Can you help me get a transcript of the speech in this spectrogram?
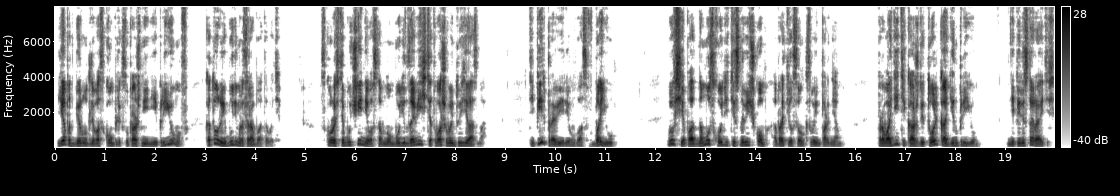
«Я подберу для вас комплекс упражнений и приемов, которые будем разрабатывать. Скорость обучения в основном будет зависеть от вашего энтузиазма. Теперь проверим вас в бою. Вы все по одному сходите с новичком, обратился он к своим парням. Проводите каждый только один прием. Не перестарайтесь.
